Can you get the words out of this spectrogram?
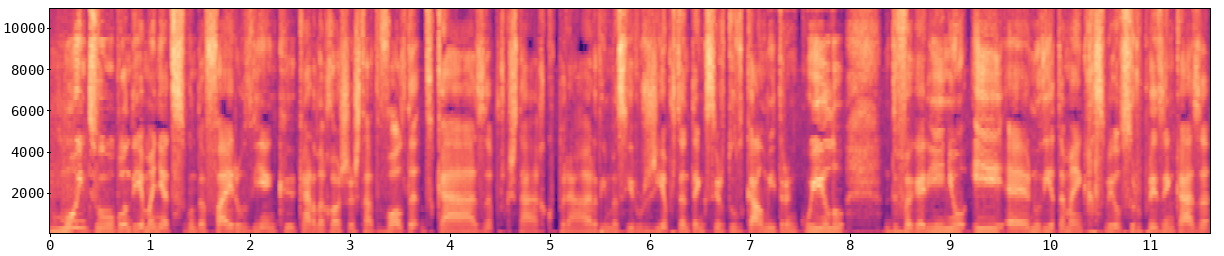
Muito bom dia, manhã de segunda-feira, o dia em que Carla Rocha está de volta de casa, porque está a recuperar de uma cirurgia, portanto tem que ser tudo calmo e tranquilo, devagarinho. E eh, no dia também que recebeu surpresa em casa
